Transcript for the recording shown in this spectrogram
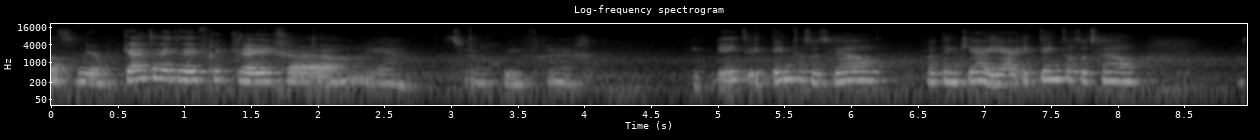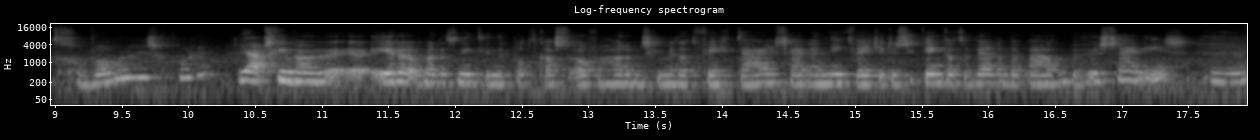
dat het meer bekendheid heeft gekregen? Oh, ja, dat is wel een goede vraag. Ik weet, ik denk dat het wel, wat denk jij? Ja, ik denk dat het wel wat gewoner is geworden. Ja, Misschien waar we eerder, maar dat is niet in de podcast over hadden, misschien met dat vegetarisch zijn en niet, weet je. Dus ik denk dat er wel een bepaald bewustzijn is. Mhm.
